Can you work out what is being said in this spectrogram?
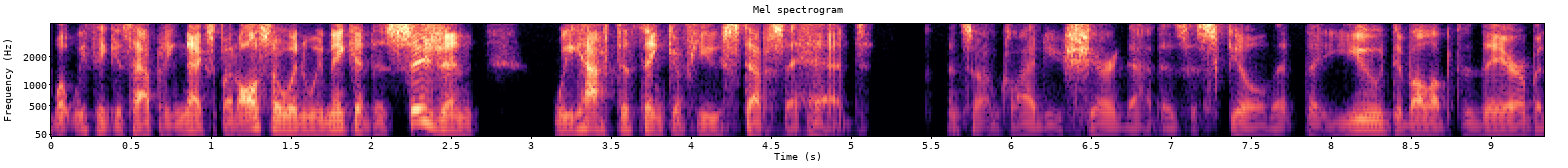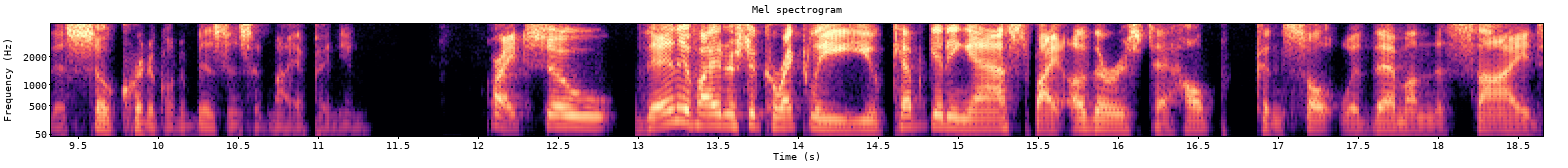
what we think is happening next. But also when we make a decision, we have to think a few steps ahead. And so I'm glad you shared that as a skill that that you developed there, but is so critical to business, in my opinion. All right. So then, if I understood correctly, you kept getting asked by others to help consult with them on the side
